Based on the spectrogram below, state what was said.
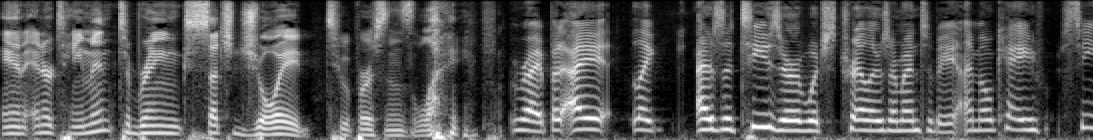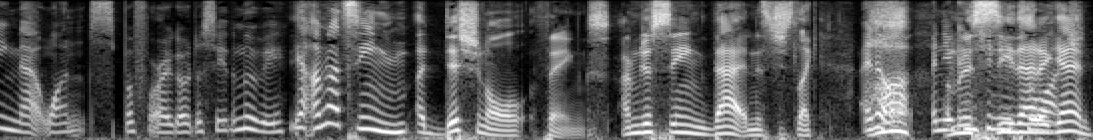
and entertainment to bring such joy to a person's life. right, but I like as a teaser, which trailers are meant to be. I'm okay seeing that once before I go to see the movie. Yeah, I'm not seeing additional things. I'm just seeing that, and it's just like I know, "Ah, and you I'm gonna continue see that watch again.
